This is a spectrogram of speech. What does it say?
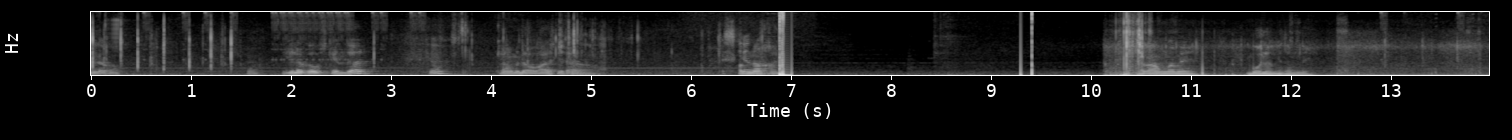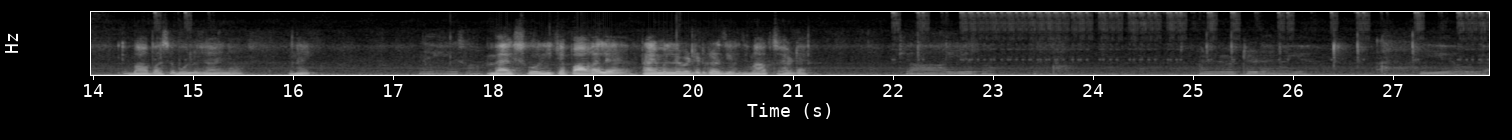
ये लगाओ। हाँ। ये लगाओ उसके अंदर। क्यों? क्या मिला आवाज़ अच्छा। अब ना खाली। लगाऊँगा मैं बोलोगे तुमने। बाबा से बोलो जाए ना नहीं? नहीं मैक्स को ये क्या पागल है? टाइम अनलिमिटेड कर दिया दिमाग तो सेट है क्या ये तो अनलिमिटेड है ना ये ये हो गया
